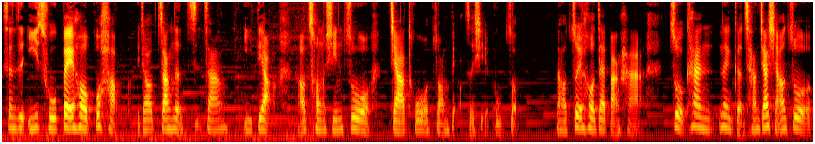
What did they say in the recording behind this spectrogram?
甚至移除背后不好、比较脏的纸张，移掉，然后重新做加托、装裱这些步骤，然后最后再帮他做看那个厂家想要做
